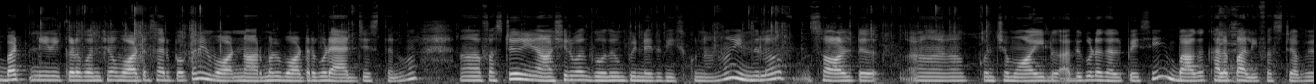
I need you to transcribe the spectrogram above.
బట్ నేను ఇక్కడ కొంచెం వాటర్ సరిపోక నేను వా నార్మల్ వాటర్ కూడా యాడ్ చేస్తాను. Uh, ఫస్ట్ నేను ఆశీర్వాద్ గోధుమ పిండి అయితే తీసుకున్నాను. ఇందులో సాల్ట్ కొంచెం ఆయిల్ అవి కూడా కలిపేసి బాగా కలపాలి ఫస్ట్. అవి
